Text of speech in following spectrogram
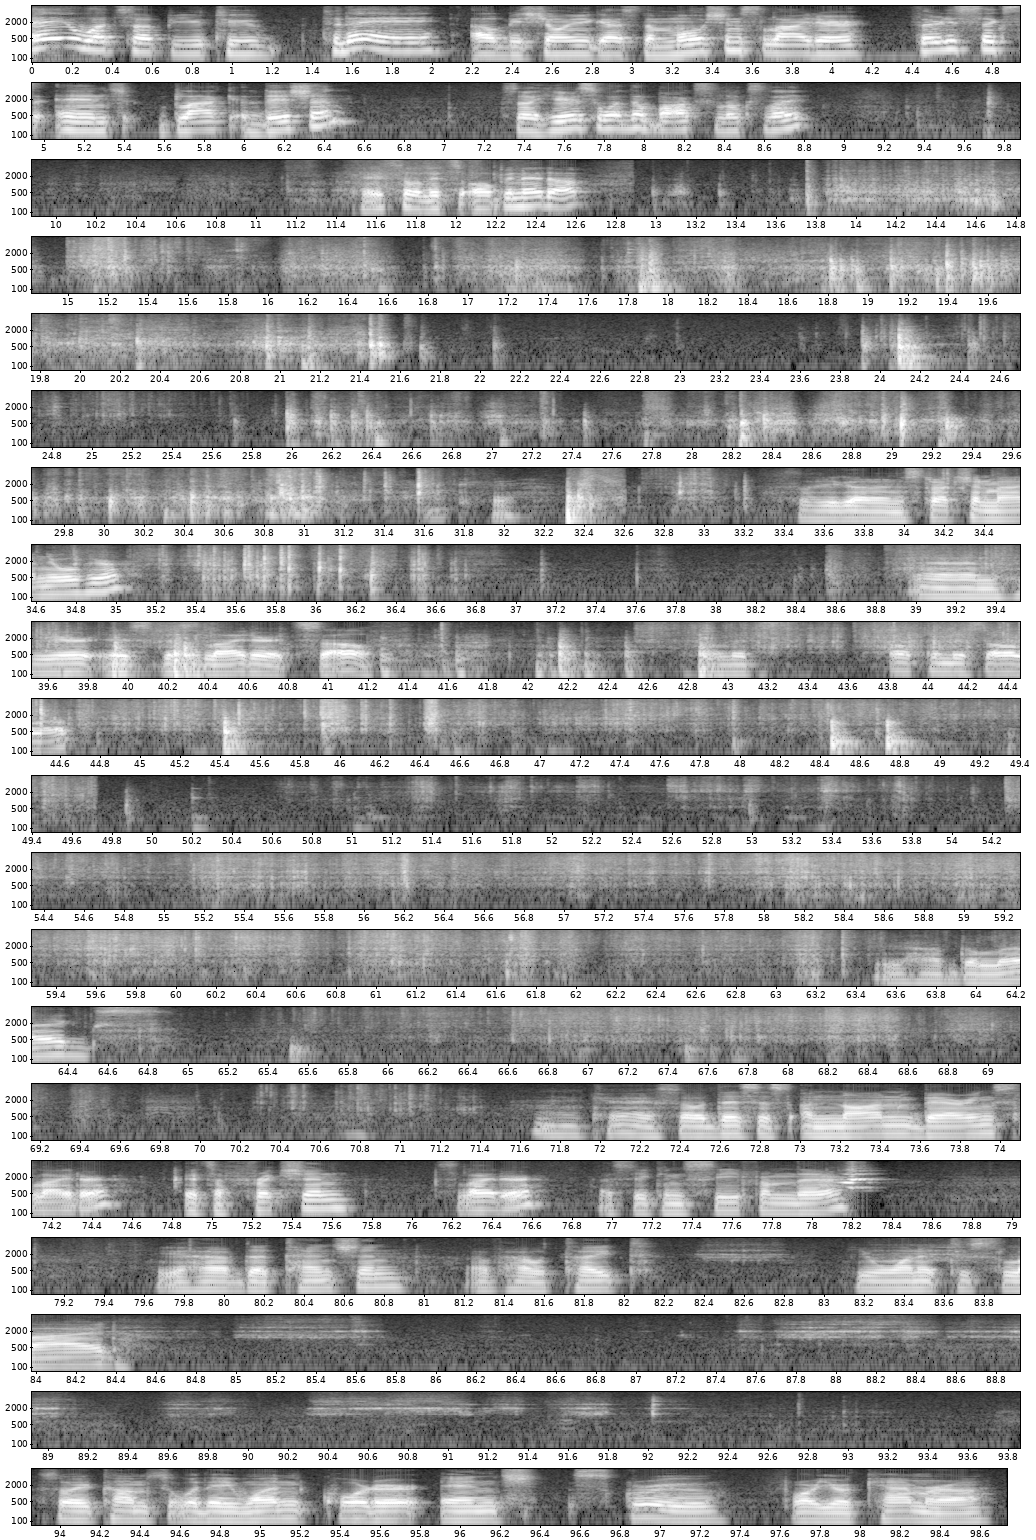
Hey, what's up YouTube? Today, I'll be showing you guys the Motion Slider 36 inch black edition. So here's what the box looks like. Okay, so let's open it up. So you got an instruction manual here. And here is the slider itself. So let's open this all up. You have the legs. Okay, so this is a non-bearing slider. It's a friction slider, as you can see from there. You have the tension of how tight you want it to slide. So it comes with a one quarter inch screw for your camera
